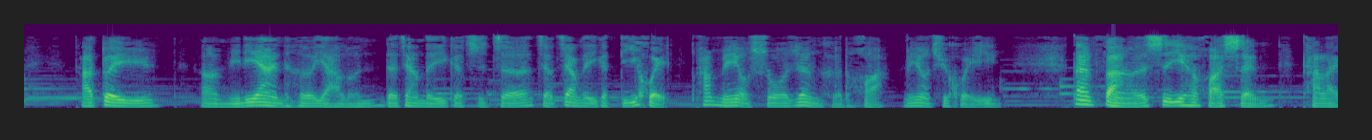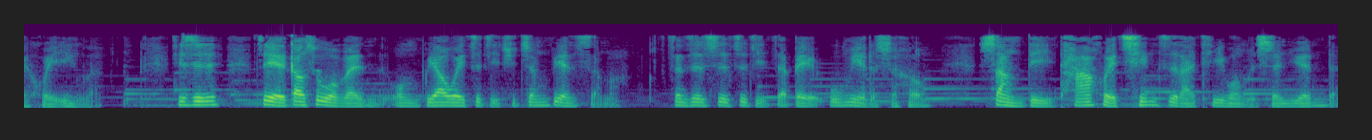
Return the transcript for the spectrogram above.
他对于呃米利安和亚伦的这样的一个指责，这这样的一个诋毁，他没有说任何的话，没有去回应。但反而是耶和华神他来回应了。其实这也告诉我们，我们不要为自己去争辩什么，甚至是自己在被污蔑的时候，上帝他会亲自来替我们伸冤的。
